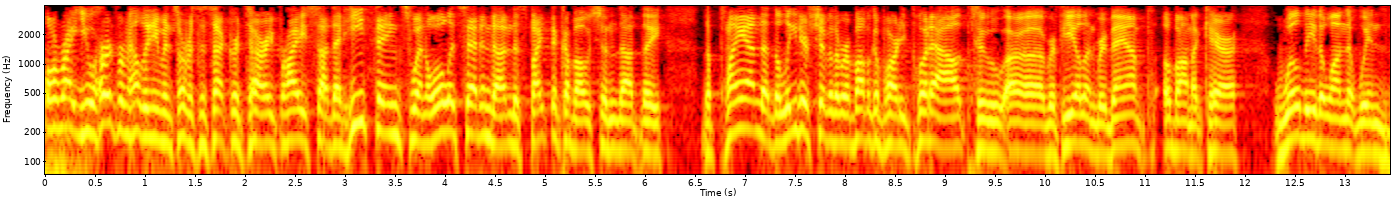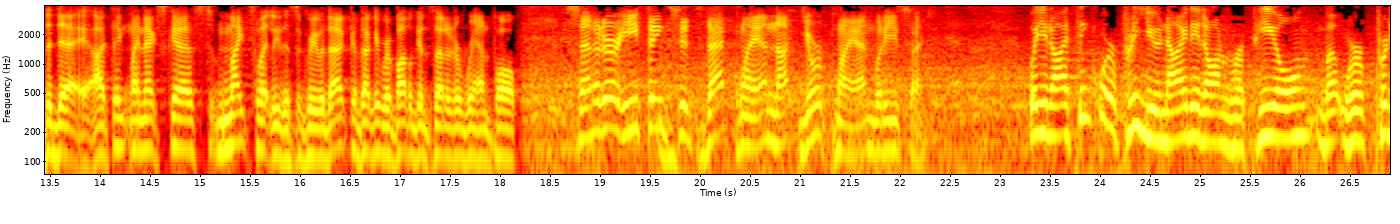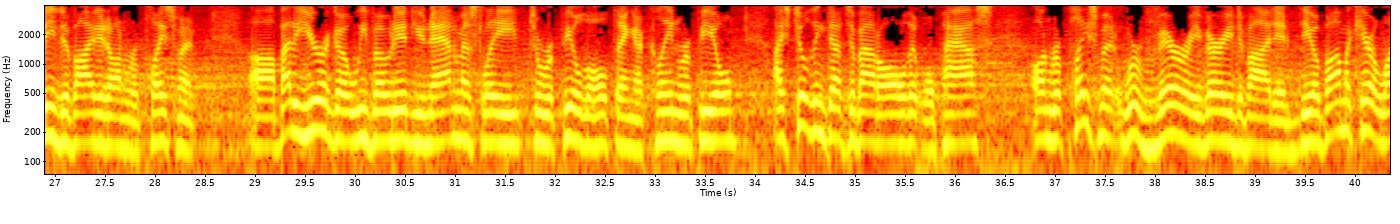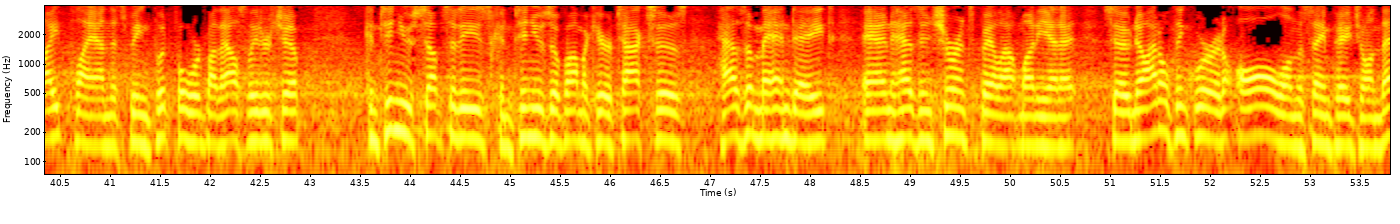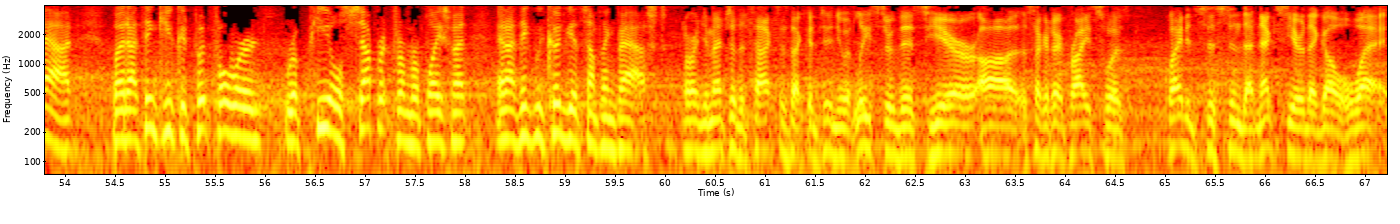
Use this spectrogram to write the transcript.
All right, you heard from Health and Human Services Secretary Price uh, that he thinks when all is said and done, despite the commotion, that the, the plan that the leadership of the Republican Party put out to uh, repeal and revamp Obamacare will be the one that wins the day. I think my next guest might slightly disagree with that, Kentucky Republican Senator Rand Paul. Senator, he thinks it's that plan, not your plan. What do you say? Well, you know, I think we're pretty united on repeal, but we're pretty divided on replacement. Uh, about a year ago, we voted unanimously to repeal the whole thing, a clean repeal. I still think that's about all that will pass. On replacement, we're very, very divided. The Obamacare Light plan that's being put forward by the House leadership continues subsidies, continues Obamacare taxes, has a mandate, and has insurance bailout money in it. So, no, I don't think we're at all on the same page on that. But I think you could put forward repeal separate from replacement, and I think we could get something passed. All right, you mentioned the taxes that continue at least through this year. Uh, Secretary Price was quite insistent that next year they go away.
